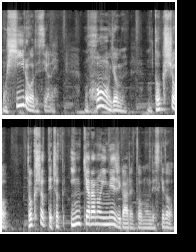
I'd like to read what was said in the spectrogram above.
もうヒーローですよね。もう本を読む。もう読書。読書ってちょっと陰キャラのイメージがあると思うんですけど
